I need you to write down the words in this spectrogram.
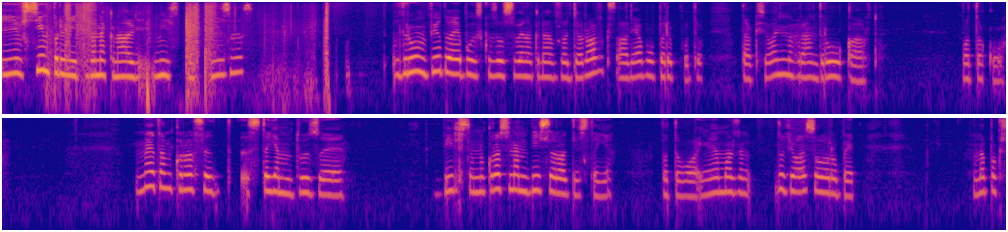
І всім привіт! Ви на каналі Містер Бізнес. В другому відео я був сказав, що ви на каналі Вроді але я був перепутав. Так, сьогодні ми граємо другу карту. Отаку. Ми там кроси стаємо дуже більше. Ну, кроси нам більше років стає. Отого. І ми можемо дофіга всього робити. Ми поки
